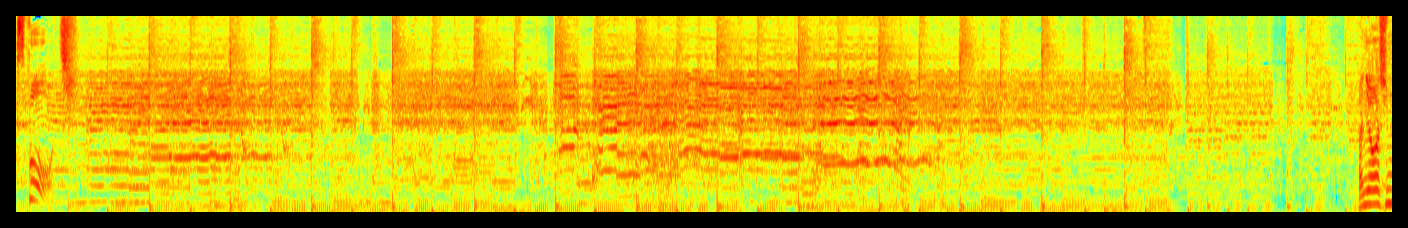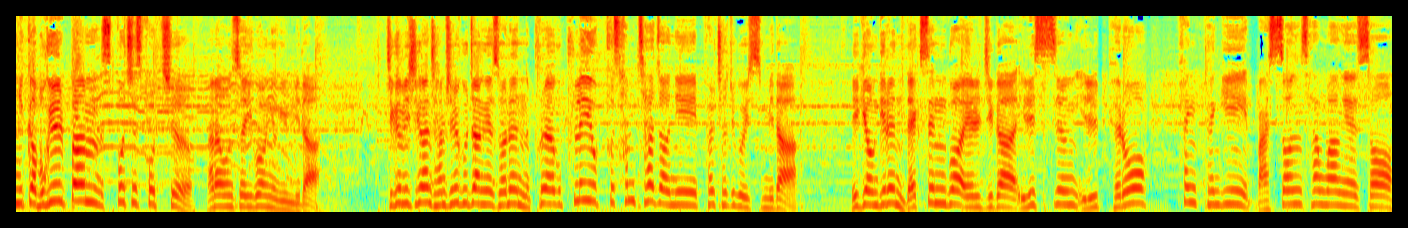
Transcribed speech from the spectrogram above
스포츠. 안녕하십니까. 목요일 밤 스포츠 스포츠. 아나운서 이광용입니다. 지금 이 시간 잠실구장에서는 프로야구 플레이오프 3차전이 펼쳐지고 있습니다. 이 경기는 넥센과 LG가 1승 1패로 팽팽히 맞선 상황에서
